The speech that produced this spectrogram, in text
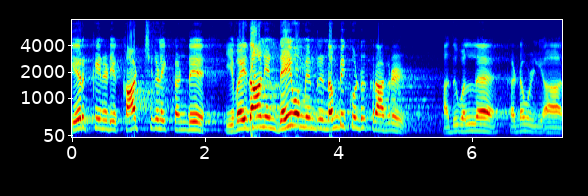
இயற்கையினுடைய காட்சிகளை கண்டு இவைதான் என் தெய்வம் என்று நம்பிக்கொண்டிருக்கிறார்கள். அதுவல்ல கடவுள் யார்?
